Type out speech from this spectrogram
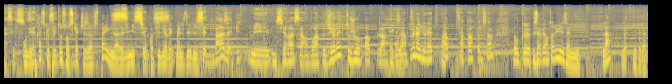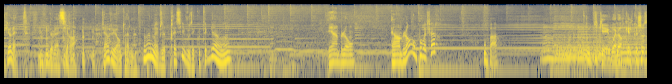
a cette- on est presque plutôt sur Sketches of Spain là, à la limite si on continue avec Miles Davis. cette base, et puis, mais une Syrah, ça envoie un peu de violette toujours, hop, là. On Exact. a un peu la violette, Ouais. hop, ça part comme ça. Donc, euh, Vous avez entendu les amis? Là, là, il y avait la violette de la Syrah. Bien vu Antoine. Non mais vous êtes précis, vous écoutez bien. hein. et un blanc. Et un blanc, on pourrait faire? Ou pas? Compliqué. Ou alors quelque chose.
